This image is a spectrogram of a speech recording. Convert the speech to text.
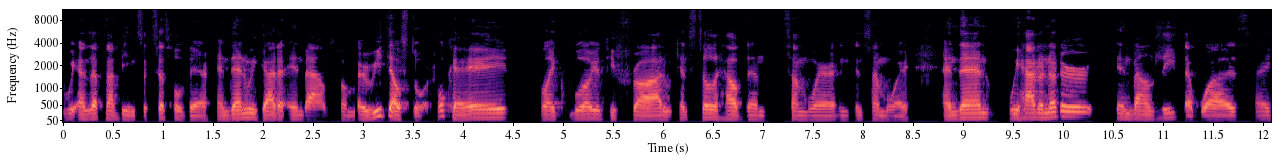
we ends up not being successful there. And then we got an inbound from a retail store. Okay, like loyalty fraud. We can still help them somewhere in, in some way. And then we had another inbound lead that was a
